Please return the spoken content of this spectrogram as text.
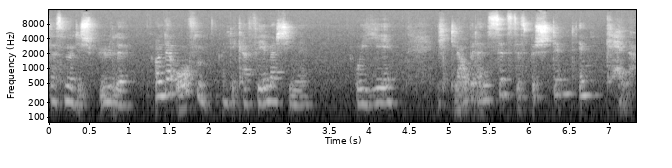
das ist nur die Spüle und der Ofen und die Kaffeemaschine. Oh je, ich glaube, dann sitzt es bestimmt im Keller.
